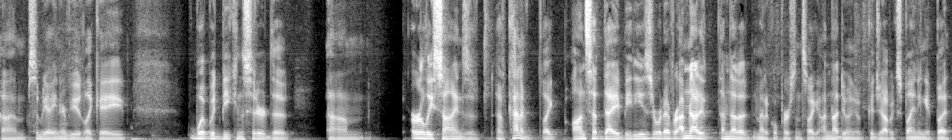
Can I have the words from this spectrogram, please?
um, somebody I interviewed, like a what would be considered the um, early signs of, of kind of like onset diabetes or whatever. I'm not a I'm not a medical person, so I, I'm not doing a good job explaining it. But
